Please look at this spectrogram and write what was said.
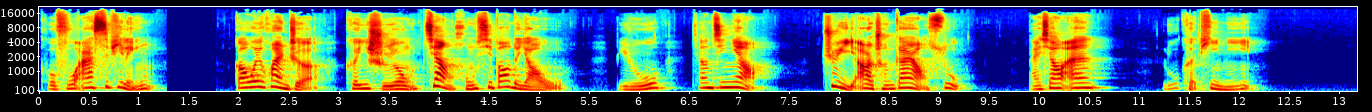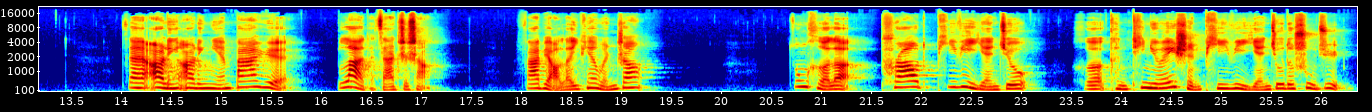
口服阿司匹林；高危患者可以使用降红细胞的药物，比如羟基尿、聚乙二醇干扰素、白硝胺、卢可替尼。在二零二零年八月，《Blood》杂志上发表了一篇文章，综合了 PROUD PV 研究和 Continuation PV 研究的数据，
